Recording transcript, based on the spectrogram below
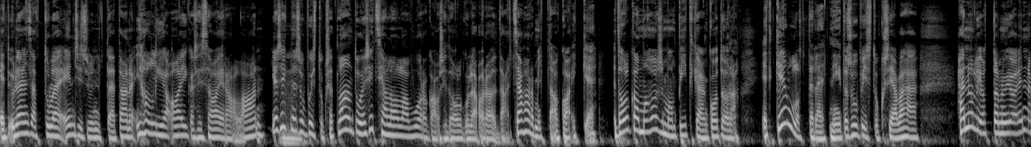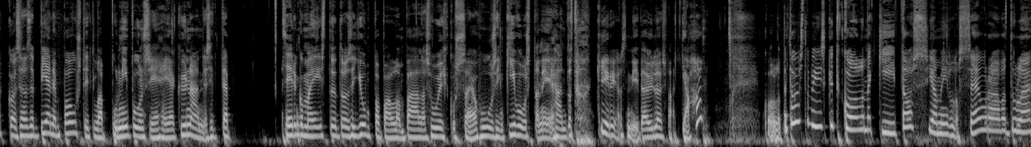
että yleensä tulee ensisynnyttäjät aina ihan liian aikaisin sairaalaan, ja sitten mm. ne supistukset laantuu, ja sitten siellä ollaan vuorokausitolkulla odotetaan, että se harmittaa kaikkea. Että olkaa mahdollisimman pitkään kotona, että kellottelet niitä supistuksia vähän hän oli ottanut jo ennakkoon sellaisen pienen postit-lappu nipun siihen ja kynän ja sitten Siinä kun mä istuin tuossa jumppapallon päällä suihkussa ja huusin kivusta, niin hän tota, kirjasi niitä ylös. Vaan, Jaha, 13.53, kiitos. Ja milloin seuraava tulee?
